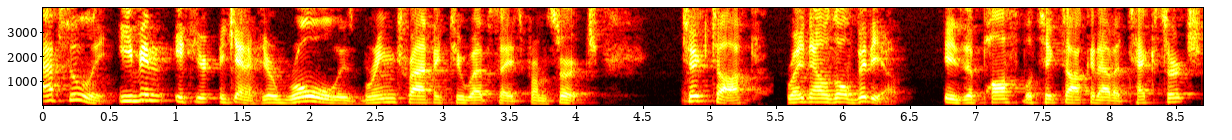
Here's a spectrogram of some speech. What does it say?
Absolutely. Even if you're again, if your role is bring traffic to websites from search, TikTok right now is all video. Is it possible TikTok could have a text search?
